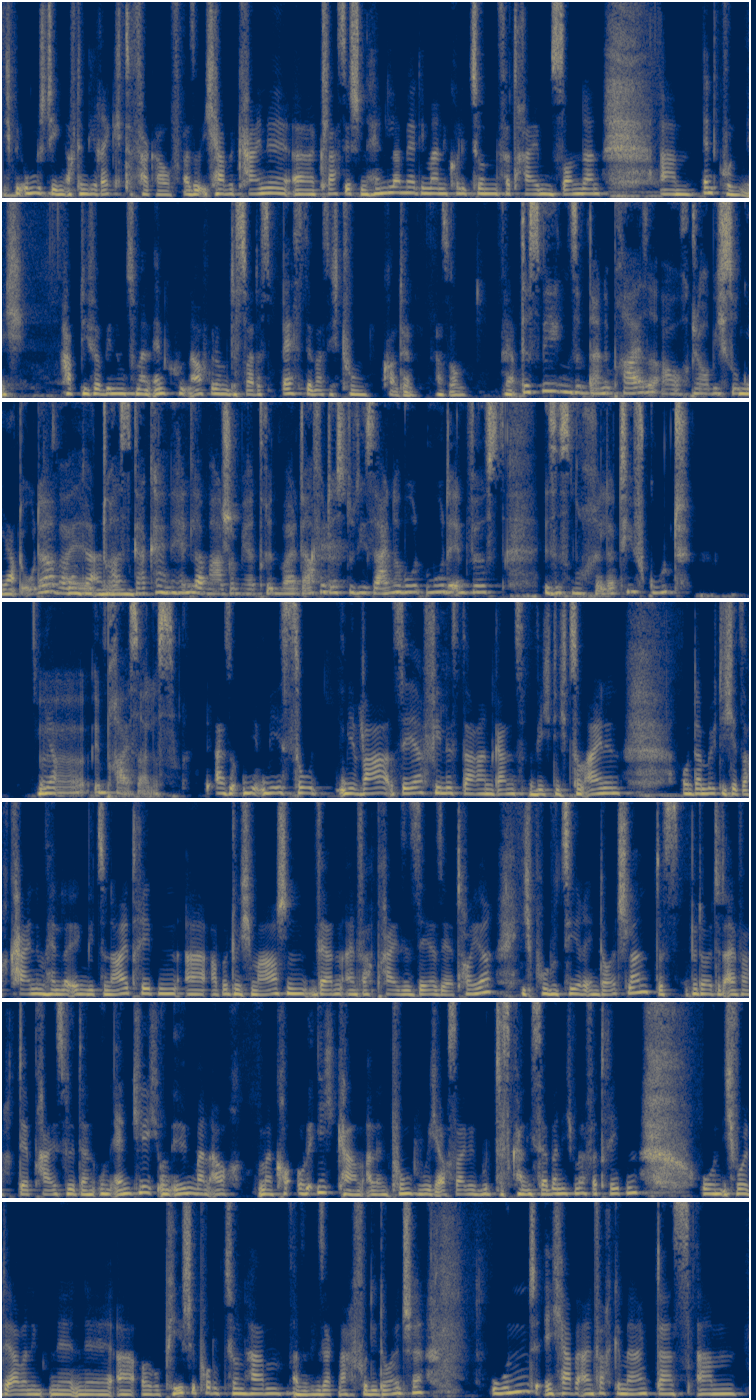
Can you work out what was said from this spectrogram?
ich bin umgestiegen auf den Direktverkauf. Also ich habe keine äh, klassischen Händler mehr, die meine Kollektionen vertreiben, sondern Endkunden. Ich habe die Verbindung zu meinen Endkunden aufgenommen. Das war das Beste, was ich tun konnte. Also ja. Deswegen sind deine Preise auch, glaube ich, so gut, ja, oder? Weil du hast gar keine Händlermarge mehr drin, weil dafür, dass du Designermode entwirfst, ist es noch relativ gut äh, im Preis alles also mir, mir ist so, mir war sehr vieles daran ganz wichtig. Zum einen, und da möchte ich jetzt auch keinem Händler irgendwie zu nahe treten, äh, aber durch Margen werden einfach Preise sehr, sehr teuer. Ich produziere in Deutschland. Das bedeutet einfach, der Preis wird dann unendlich und irgendwann auch, man, oder ich kam an einen Punkt, wo ich auch sage, gut, das kann ich selber nicht mehr vertreten. Und ich wollte aber eine, eine, eine äh, europäische Produktion haben, also wie gesagt, nach wie vor die deutsche. Und ich habe einfach gemerkt, dass ähm,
